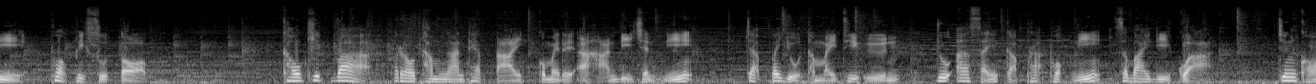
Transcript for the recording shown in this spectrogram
นี่ พวกภิกษุตอบ เขาคิดว่าเราทำงานแทบตายก็ไม่ได้อาหารดีเช่นนี้ จะไปอยู่ทำไมที่อื่น อยู่อาศัยกับพระพวกนี้สบายดีกว่า จึงขอ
